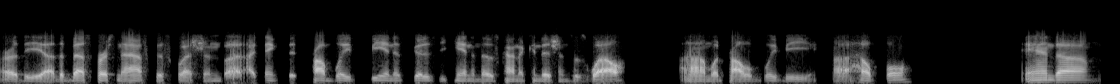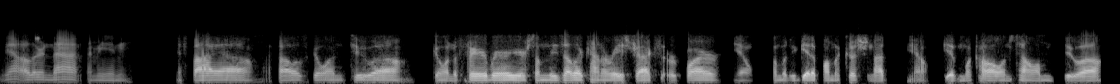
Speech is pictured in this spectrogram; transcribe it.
or the uh, the best person to ask this question, but I think that probably being as good as you can in those kind of conditions as well um, would probably be uh, helpful. And uh, yeah, other than that, I mean, if I uh, if I was going to uh, going to Fairbury or some of these other kind of racetracks that require you know somebody to get up on the cushion, I'd you know give them a call and tell them to. Uh,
